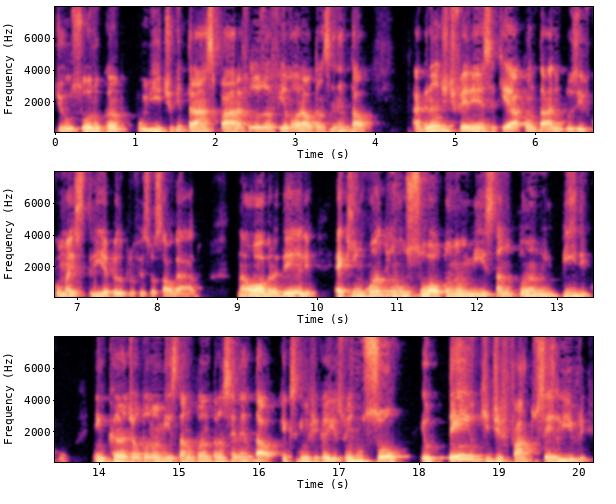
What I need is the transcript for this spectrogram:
de Rousseau no campo político e traz para a filosofia moral transcendental. A grande diferença, que é apontada inclusive com maestria pelo professor Salgado na obra dele, é que enquanto em Rousseau a autonomia está no plano empírico, em Kant a autonomia está no plano transcendental. O que, que significa isso? Em Rousseau, eu tenho que de fato ser livre.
